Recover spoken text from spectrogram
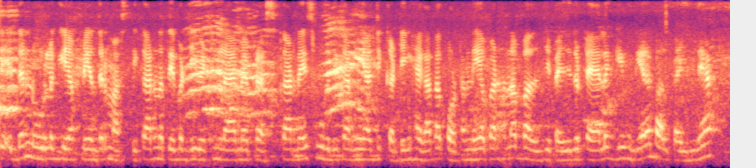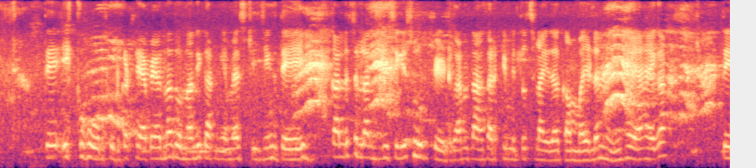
ਤੇ ਇੱਧਰ ਨੂਰ ਲੱਗੀ ਆਪਣੀ ਅੰਦਰ ਮਸਤੀ ਕਰਨ ਤੇ ਵੱਡੀ ਬੇਟੀ ਨੂੰ ਲਾਇਆ ਮੈਂ ਪ੍ਰੈਸ ਕਰਨੇ। ਸੂਟ ਦੀ ਕਰਨੀ ਅੱਜ ਕਟਿੰਗ ਹੈਗਾ ਤਾਂ ਕਾਟਨ ਦੀ ਆ, ਪਰ, ਹਨਾ, ਬਲ ਜੇ ਪੈ ਜਦੋਂ ਟੈ ਲੱਗੀ ਹੁੰਦੀ ਹੈ ਨਾ, ਬਲ ਪੈ ਜਾਂਦੇ ਆ। ਅਤੇ ਇੱਕ ਹੋਰ ਸੂਟ ਕੱਟਿਆ ਪਿਆ, ਉਹਨਾਂ ਦੋਨਾਂ ਦੀ ਕਰਨੀ ਹੈ ਮੈਂ ਸਟਿਚਿੰਗ ਅਤੇ ਕੱਲ੍ਹ ਸ ਗਈ ਸੀਗੀ ਸੂਟ ਪੇਟ ਕਰਨ, ਤਾਂ ਕਰਕੇ ਮੇਰੇ ਤੋਂ ਸਿਲਾਈ ਦਾ ਕੰਮ ਆ ਜਿਹੜਾ ਨਹੀਂ ਹੋਇਆ ਹੈਗਾ। ਅਤੇ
